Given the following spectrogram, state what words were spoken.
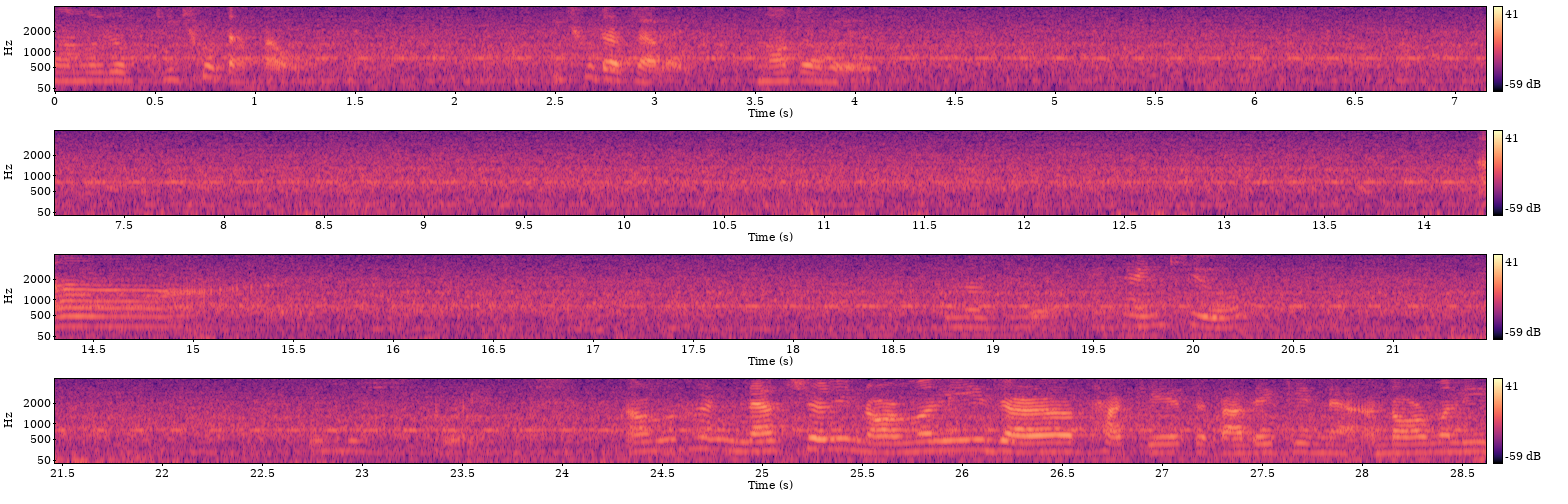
মনোযোগ কিছুটা তাও, কিছুটা চালাই not always thank you It looks great. আমার মনে হয় ন্যাচারালি নর্মালি যারা থাকে তাদেরকে নর্মালি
